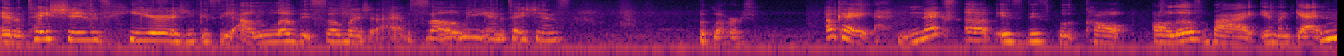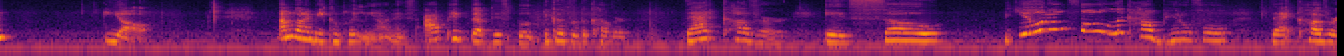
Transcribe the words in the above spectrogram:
annotations here. As you can see, I loved it so much that I have so many annotations. Book lovers. Okay, next up is this book called Olive by Emma Gannon. Y'all, I'm going to be completely honest. I picked up this book because of the cover. That cover is so beautiful. Look how beautiful that cover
